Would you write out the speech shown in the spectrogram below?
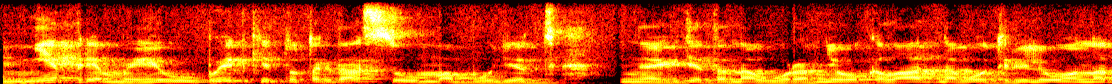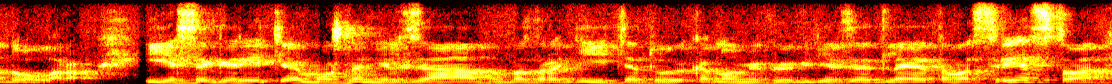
непрямые убытки, то тогда сумма будет э, где-то на уровне около 1 триллиона долларов. И если говорить, э, можно нельзя возродить эту экономику и где взять для этого средства,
